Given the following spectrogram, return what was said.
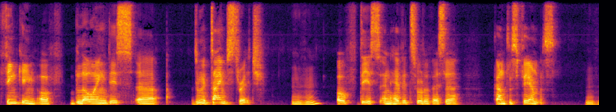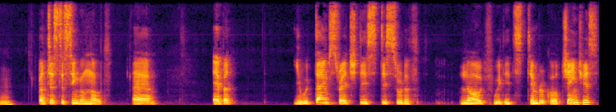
thinking of blowing this, uh, doing a time stretch Mm-hmm. of this and have it sort of as a cantus firmus, Mm-hmm. but just a single note. Um, eh, but you would time stretch this this sort of note with its timbre chord changes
